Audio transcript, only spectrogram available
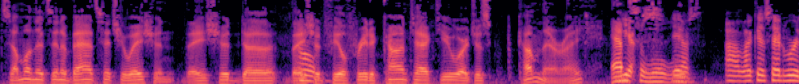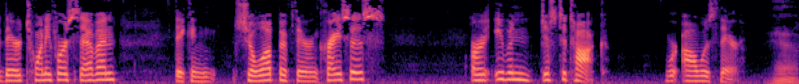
someone that's in a bad situation, they should uh, they Oh. should feel free to contact you or just come there, right? Absolutely. Yes. yes. Uh, like I said, we're there 24 7. They can show up if they're in crisis or even just to talk. We're always there. Yeah.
